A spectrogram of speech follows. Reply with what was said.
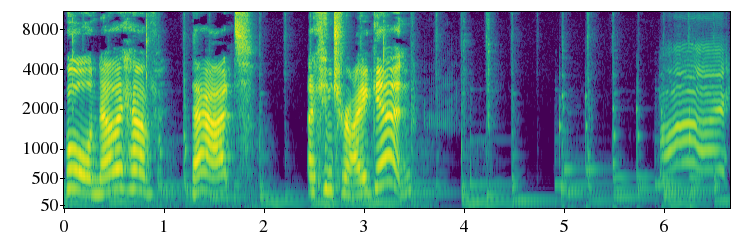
Cool, now I have that. I can try again. Bye.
